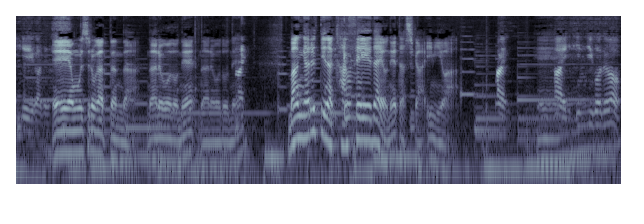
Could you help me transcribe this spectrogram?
いい映画です。えー、面白かったんだ。なるほどね。なるほどね。はいマンガルっていうのは火星だよね、確か、意味は。はい。えーはい、ヒンディー語では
